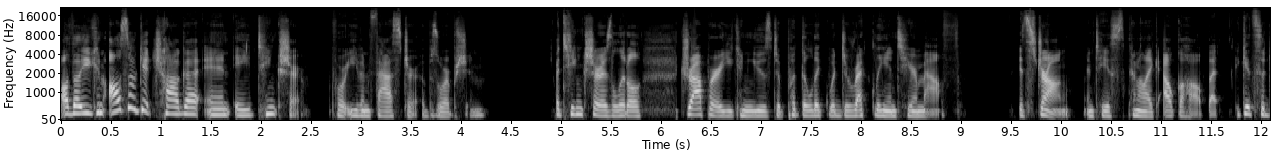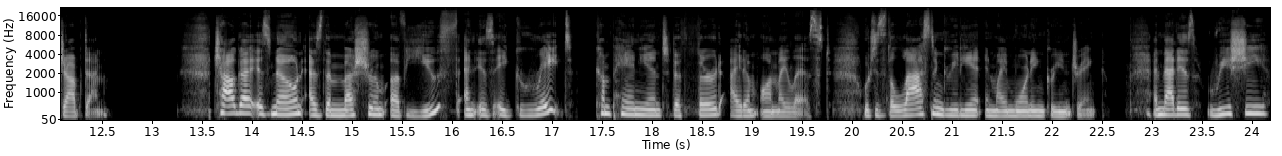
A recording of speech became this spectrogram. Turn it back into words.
although you can also get chaga in a tincture for even faster absorption. A tincture is a little dropper you can use to put the liquid directly into your mouth. It's strong and tastes kind of like alcohol, but it gets the job done. Chaga is known as the mushroom of youth and is a great companion to the third item on my list, which is the last ingredient in my morning green drink, and that is reishi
